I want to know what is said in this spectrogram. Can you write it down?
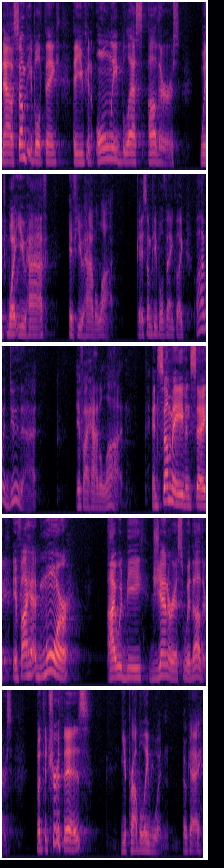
Now, some people think that you can only bless others with what you have if you have a lot. Okay, some people think, like, well, I would do that if I had a lot. And some may even say, if I had more, I would be generous with others. But the truth is, you probably wouldn't okay?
